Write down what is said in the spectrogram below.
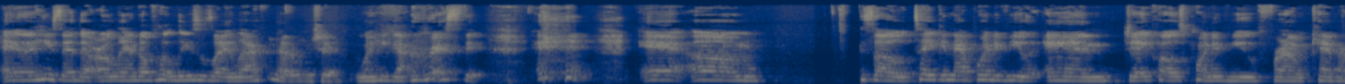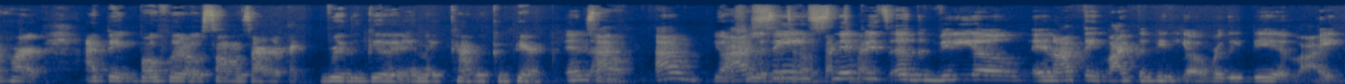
And he said the Orlando police was like laughing at him and shit when he got arrested. and um so taking that point of view and J. Cole's point of view from Kevin Hart, I think both of those songs are like really good and they kind of compare. And So, I I y'all I should listen to seen those back to back. snippets of the video, and I think like the video really did like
